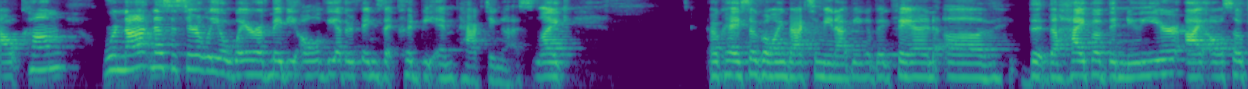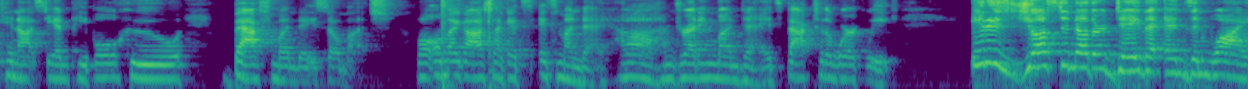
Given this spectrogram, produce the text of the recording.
outcome we're not necessarily aware of maybe all of the other things that could be impacting us. Like, okay, so going back to me not being a big fan of the, the hype of the new year, I also cannot stand people who bash Monday so much. Well, oh my gosh, like it's it's Monday. Oh, I'm dreading Monday. It's back to the work week. It is just another day that ends in Y.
